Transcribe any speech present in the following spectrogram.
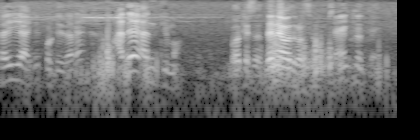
ಸಹಿ ಹಾಕಿ ಕೊಟ್ಟಿದ್ದಾರೆ. ಅದೇ ಅಂತಿಮ. ಓಕೆ ಸರ್ ಧನ್ಯವಾದಗಳು sir thank you thank you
